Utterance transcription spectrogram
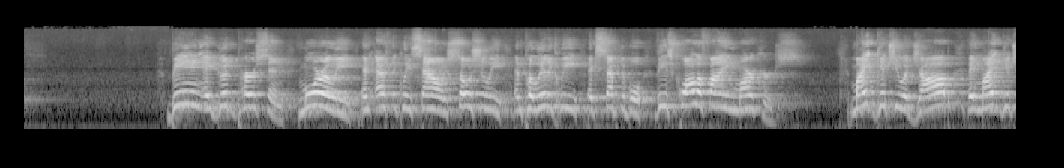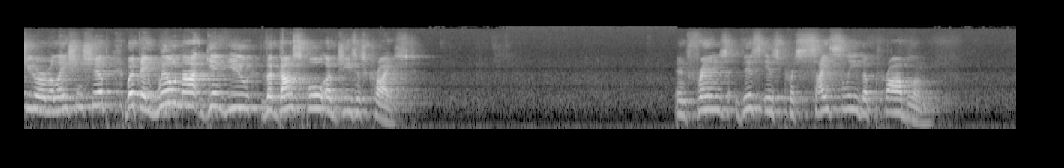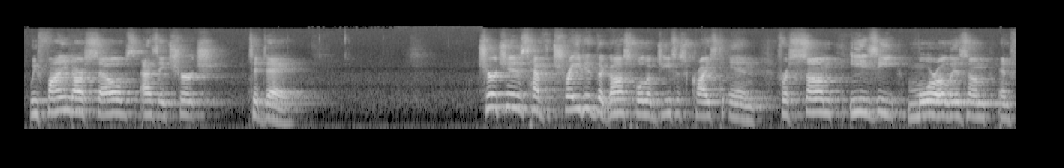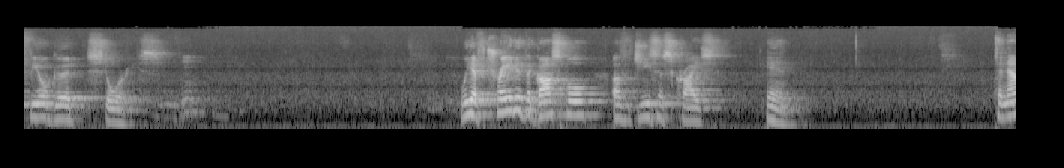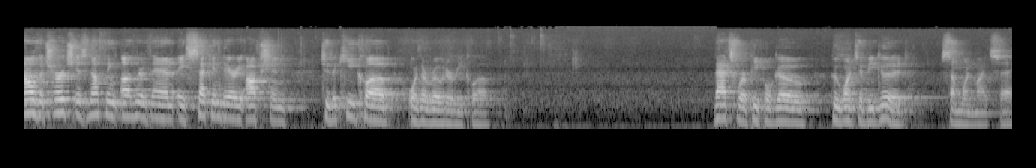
Being a good person, morally and ethically sound, socially and politically acceptable, these qualifying markers might get you a job, they might get you a relationship, but they will not give you the gospel of Jesus Christ. And friends, this is precisely the problem we find ourselves as a church today. Churches have traded the gospel of Jesus Christ in for some easy moralism and feel good stories. We have traded the gospel of Jesus Christ in to now the church is nothing other than a secondary option to the Key Club or the Rotary Club. That's where people go who want to be good, someone might say.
